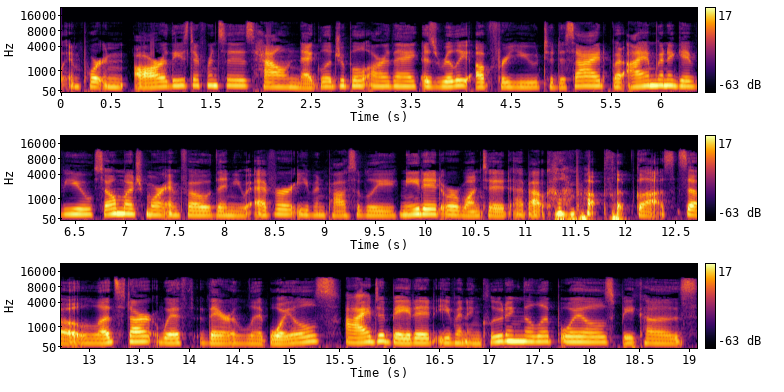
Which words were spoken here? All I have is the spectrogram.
important are these differences? How negligible are they? Is really up for you to decide. But I am gonna give you so much more info than you ever even possibly needed or wanted about ColourPop lip gloss. So let's start with their lip oils. I debated even including the lip oils because,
